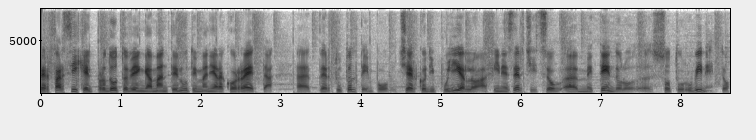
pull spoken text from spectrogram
Per far sì che il prodotto venga mantenuto in maniera corretta eh, per tutto il tempo cerco di pulirlo a fine esercizio eh, mettendolo eh, sotto un rubinetto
